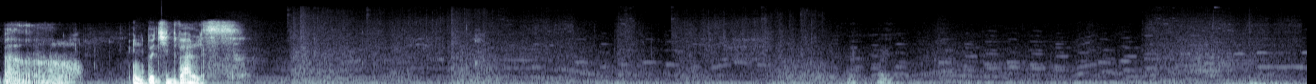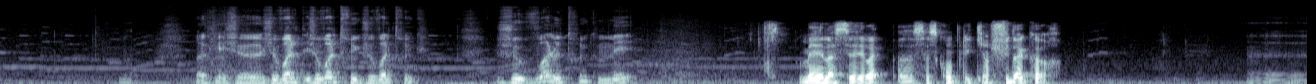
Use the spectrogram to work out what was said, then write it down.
Ben, une petite valse. Ok, je, je, vois le, je vois le truc, je vois le truc. Je vois le truc, mais. Mais là, c'est. Ouais, là, ça se complique, hein, je suis d'accord. euh,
